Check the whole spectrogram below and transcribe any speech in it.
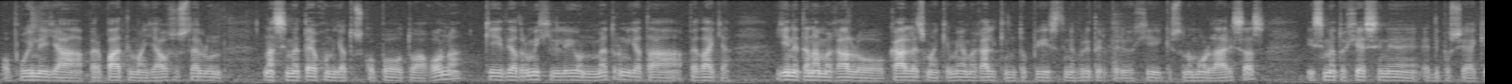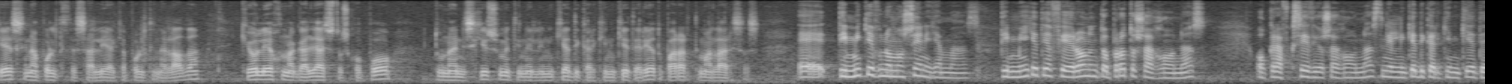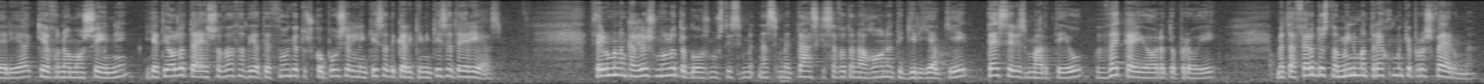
όπου είναι για περπάτημα για όσους θέλουν να συμμετέχουν για το σκοπό του αγώνα και η διαδρομή χιλίων μέτρων για τα παιδάκια γίνεται ένα μεγάλο κάλεσμα και μια μεγάλη κινητοποίηση στην ευρύτερη περιοχή και στον νομό Λάρισας. Οι συμμετοχές είναι εντυπωσιακές, είναι από όλη τη Θεσσαλία και από όλη την Ελλάδα και όλοι έχουν αγκαλιάσει το σκοπό του να ενισχύσουμε την ελληνική αντικαρκυνική εταιρεία, το παράρτημα Λάρισας. Ε, τιμή και ευγνωμοσύνη για μας. Τιμή γιατί αφιερώνεται ο πρώτος αγώνας, ο κραυξίδιος αγώνας, στην ελληνική αντικαρκυνική εταιρεία και ευγνωμοσύνη γιατί όλα τα έσοδα θα διατεθούν για τους σκοπούς ελληνικής αντικαρκυνική εταιρείας. Θέλουμε να καλέσουμε όλο τον κόσμο να συμμετάσχει σε αυτόν τον αγώνα την Κυριακή, 4 Μαρτίου, 10 η ώρα το πρωί, μεταφέροντας το μήνυμα Τρέχουμε και προσφέρουμε.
